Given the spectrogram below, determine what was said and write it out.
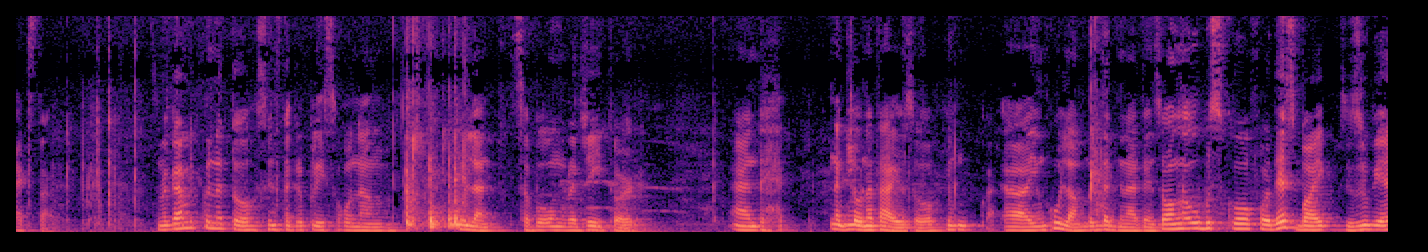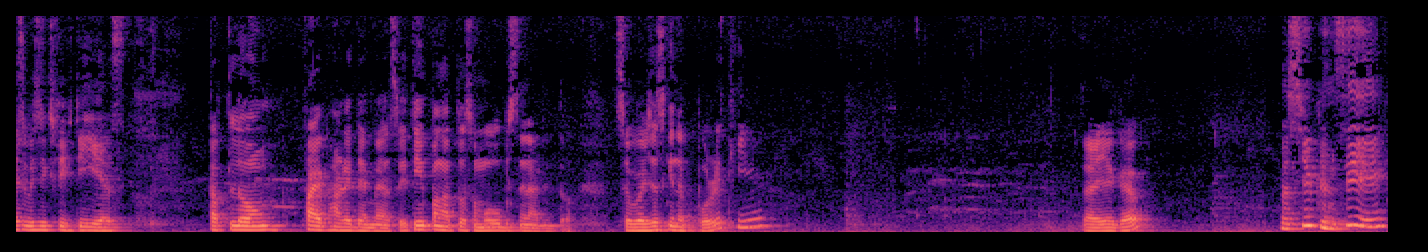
extra. So nagamit ko na to since nag-replace ako ng coolant sa buong radiator. And nag-low na tayo. So yung, uh, yung kulang, dagdag na natin. So ang naubos ko for this bike, Suzuki SB650 is tatlong 500 ml. So ito yung pangatlo. So maubos na natin to. So we're just gonna pour it here. There you go. As you can see,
